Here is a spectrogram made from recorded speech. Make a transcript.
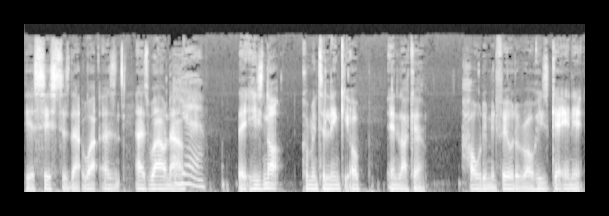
the assists as that as as well now. Yeah. He's not coming to link it up in like a holding midfielder role. He's getting it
